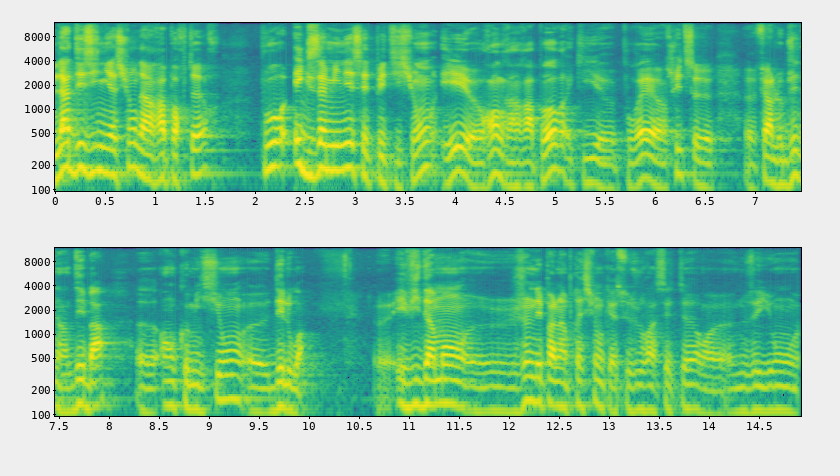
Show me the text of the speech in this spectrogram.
la désignation d'un rapporteur pour examiner cette pétition et euh, rendre un rapport qui pourrait ensuite faire l'objet d'un débat en commission des lois. Évidemment, je n'ai pas l'impression qu'à ce jour, à cette heure, nous ayons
